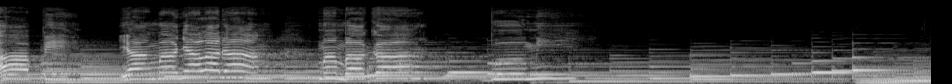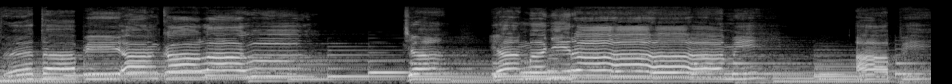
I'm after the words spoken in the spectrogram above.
api yang menyala dan membakar bumi. Tetapi engkaulah hujan yang menyirami api.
